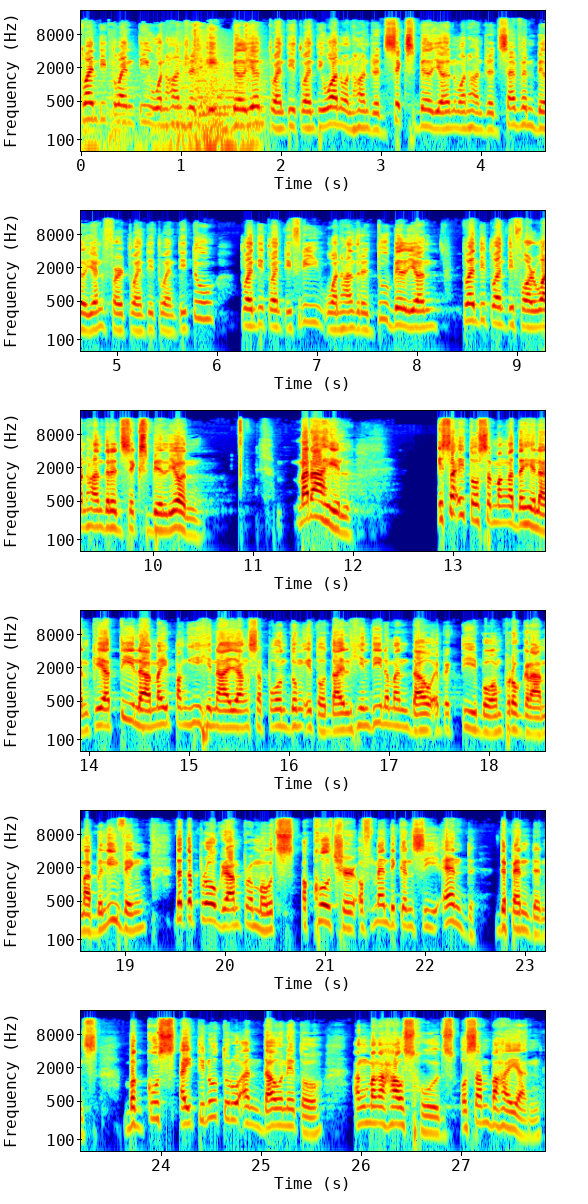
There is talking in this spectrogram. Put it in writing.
2020, 108 billion. 2021, 106 billion. 107 billion for 2022. 2023, 102 billion. 2024, 106 billion. Marahil, isa ito sa mga dahilan kaya tila may panghihinayang sa pondong ito dahil hindi naman daw epektibo ang programa believing that the program promotes a culture of mendicancy and dependence. Bagkus ay tinuturuan daw nito ang mga households o sambahayan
